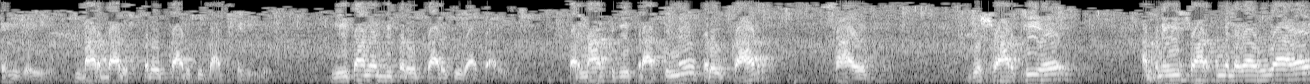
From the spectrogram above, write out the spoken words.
कही गई है। बार बार इस परोपकार की बात कही गई गीता में भी परोपकार की बात आई है। परमार्थ की प्राप्ति में परोपकार सहायक जो स्वार्थी है, अपने ही स्वार्थ में लगा हुआ है,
